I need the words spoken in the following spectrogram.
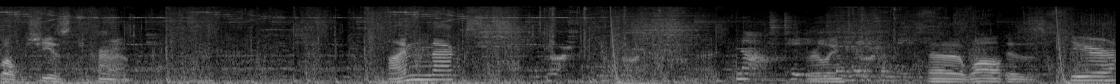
Well, she is current. I'm next. Not taking Really? away from me. Uh, wall is here.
